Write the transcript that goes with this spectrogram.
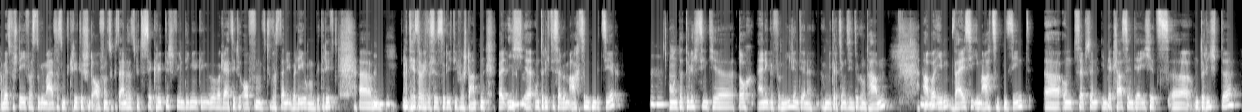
Aber jetzt verstehe ich, was du gemeint hast mit kritisch und offen. Also du bist einerseits bist du sehr kritisch vielen Dingen gegenüber, aber gleichzeitig offen, was deine Überlegungen betrifft. Ähm, mhm. Und jetzt habe ich das jetzt so richtig verstanden, weil ich mhm. äh, unterrichte selber im 18. Bezirk Mhm. Und natürlich sind hier doch einige Familien, die einen Migrationshintergrund haben. Mhm. Aber eben, weil sie im 18. sind äh, und selbst wenn in der Klasse, in der ich jetzt äh, unterrichte,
